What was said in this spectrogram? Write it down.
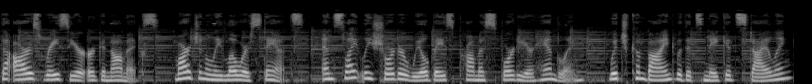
the R's racier ergonomics, marginally lower stance, and slightly shorter wheelbase promise sportier handling, which combined with its naked styling,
